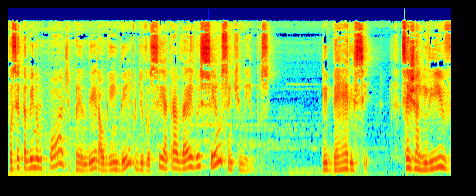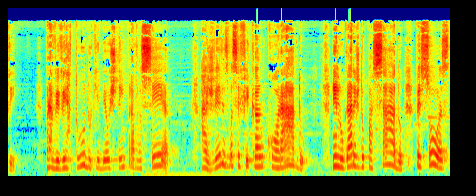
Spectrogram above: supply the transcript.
você também não pode prender alguém dentro de você através dos seus sentimentos. Libere-se, seja livre para viver tudo que Deus tem para você. Às vezes você fica ancorado em lugares do passado, pessoas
